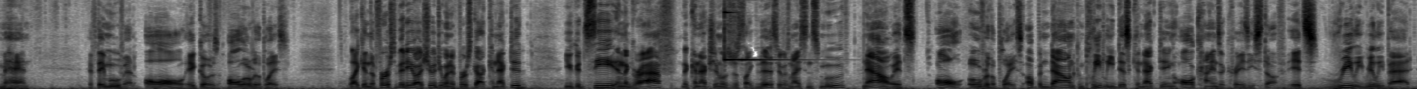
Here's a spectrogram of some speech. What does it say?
man, if they move at all, it goes all over the place. Like in the first video I showed you when it first got connected, you could see in the graph, the connection was just like this. It was nice and smooth. Now it's all over the place, up and down, completely disconnecting, all kinds of crazy stuff. It's really, really bad.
